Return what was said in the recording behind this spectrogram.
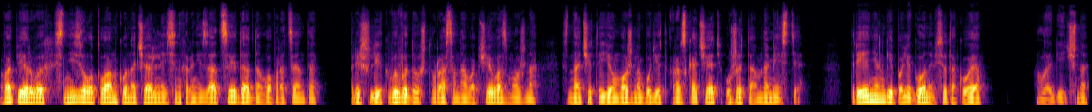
Во-первых, снизила планку начальной синхронизации до 1%. Пришли к выводу, что раз она вообще возможна, значит ее можно будет раскачать уже там на месте. Тренинги, полигоны, все такое. Логично.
